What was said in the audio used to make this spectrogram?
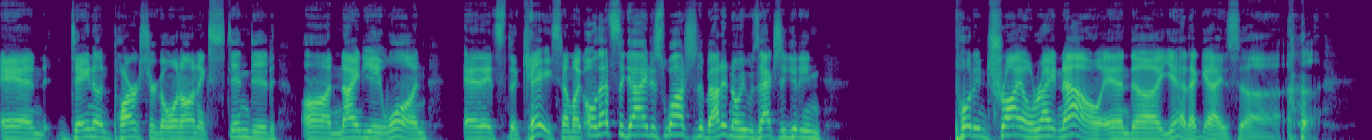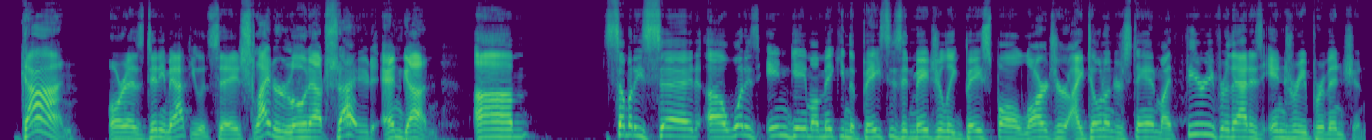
and Dana and Parks are going on extended on 98.1, and it's the case. And I'm like, oh, that's the guy I just watched about. I didn't know he was actually getting put in trial right now. And uh, yeah, that guy's uh, gone. Or as Denny Matthew would say, slider load outside and gun. Um, somebody said, uh, What is in game on making the bases in Major League Baseball larger? I don't understand. My theory for that is injury prevention.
